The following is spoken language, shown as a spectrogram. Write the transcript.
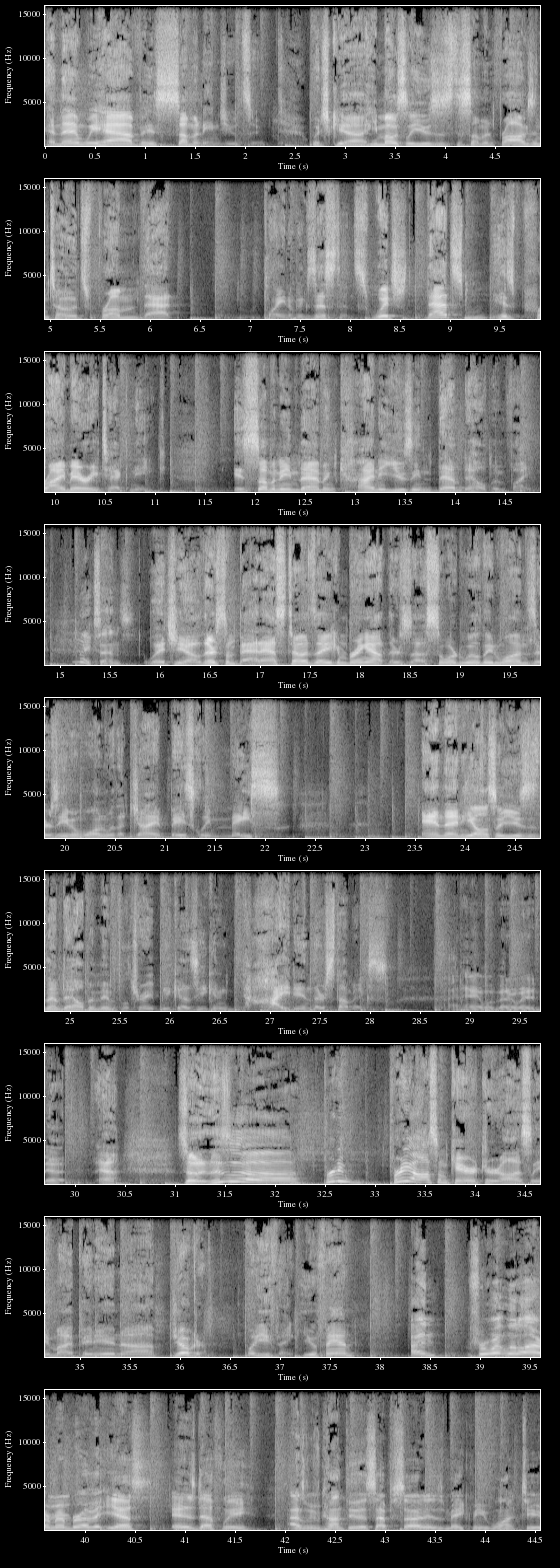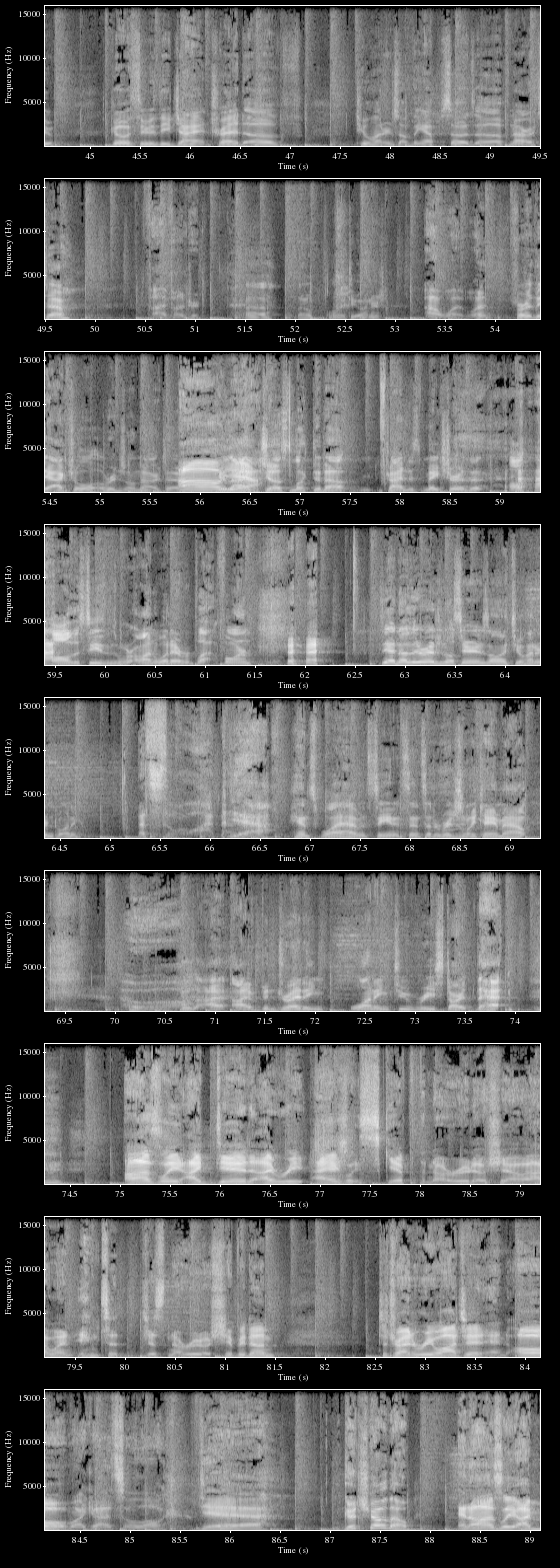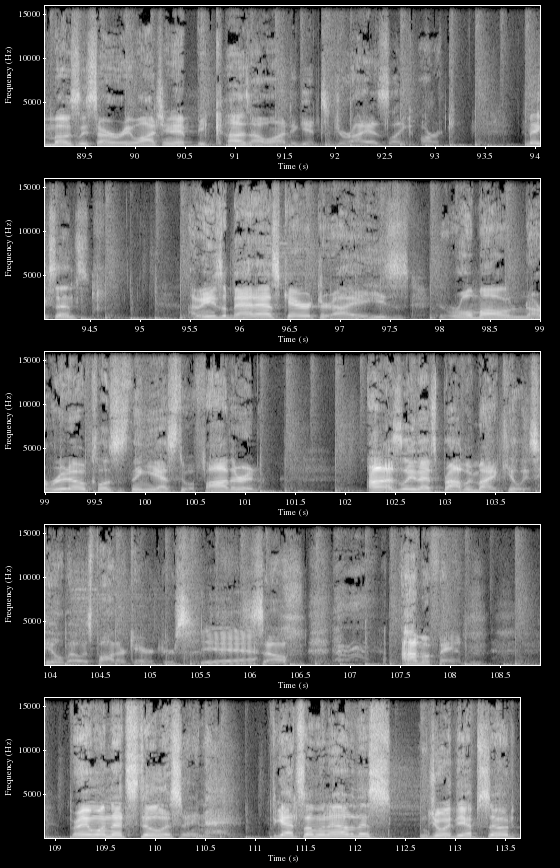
and then we have his summoning jutsu, which uh, he mostly uses to summon frogs and toads from that plane of existence. Which that's his primary technique, is summoning them and kind of using them to help him fight. Makes sense. Which you know, there's some badass toads that you can bring out. There's uh, sword wielding ones. There's even one with a giant, basically mace. And then he also uses them to help him infiltrate because he can hide in their stomachs. And hey, what better way to do it? Yeah. So this is a pretty pretty awesome character, honestly, in my opinion. Uh, Joker, what do you think? You a fan? And for what little I remember of it, yes, it is definitely as we've gone through this episode, it has make me want to go through the giant tread of 200 something episodes of Naruto. Five hundred. Uh, no, only 200 Oh, what? What? for the actual original Naruto. Oh, yeah. I just looked it up, trying to make sure that all, all the seasons were on whatever platform. yeah, no, the original series is only 220. That's still lot. Yeah, hence why I haven't seen it since it originally came out. Because I, I've been dreading wanting to restart that. Honestly, I did. I re. I actually skipped the Naruto show. I went into just Naruto Shippuden to try to rewatch it, and oh my god, it's so long. Yeah. Good show though. And honestly, I mostly started rewatching it because I wanted to get to Jiraiya's like arc. Makes sense. I mean, he's a badass character. I, he's the role model Naruto, closest thing he has to a father, and honestly, that's probably my Achilles heel though, is father characters. Yeah. So I'm a fan. For anyone that's still listening, if you got something out of this, enjoyed the episode,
